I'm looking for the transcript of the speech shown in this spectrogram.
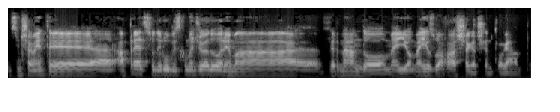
sinceramente eh, apprezzo De Lupis come giocatore, ma Fernando meglio, meglio sulla fascia che a centrocampo.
